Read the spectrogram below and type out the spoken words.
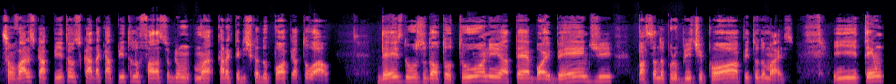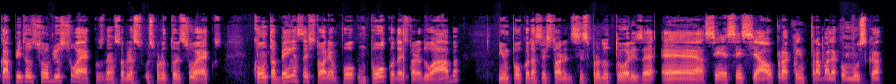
São vários capítulos, cada capítulo fala sobre um, uma característica do pop atual. Desde o uso do autotune até boy band, passando por Britpop e tudo mais. E tem um capítulo sobre os suecos, né, sobre os produtores suecos. Conta bem essa história, um, po um pouco da história do ABBA e um pouco dessa história desses produtores. É, é assim, é essencial para quem trabalha com música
